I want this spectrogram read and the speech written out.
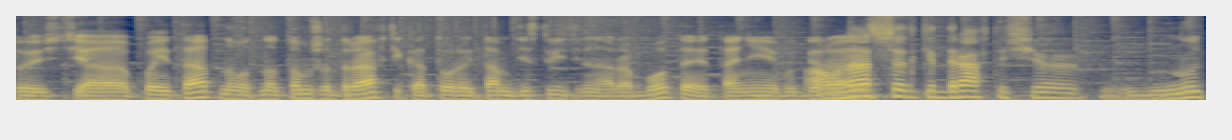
То есть а, поэтапно вот на том же драфте, который там действительно работает, они выбирают... А у нас все-таки драфт еще... Ну,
